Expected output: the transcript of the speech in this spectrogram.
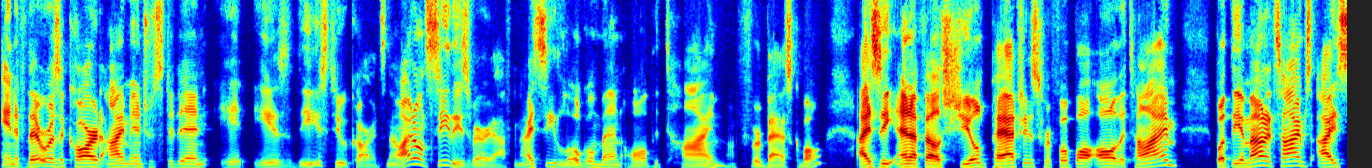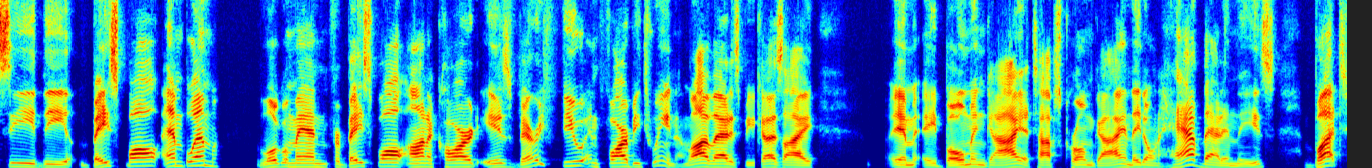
And if there was a card I'm interested in, it is these two cards. Now, I don't see these very often. I see logo men all the time for basketball. I see NFL shield patches for football all the time. But the amount of times I see the baseball emblem, logo man for baseball on a card is very few and far between. a lot of that is because I am a Bowman guy, a Topps Chrome guy, and they don't have that in these. But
